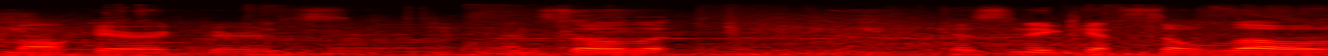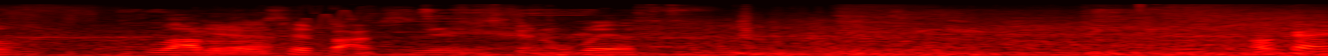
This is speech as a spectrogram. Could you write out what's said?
small characters, and so because Snake gets so low, a lot Yeah. of those hitboxes are just gonna whiff. Okay.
